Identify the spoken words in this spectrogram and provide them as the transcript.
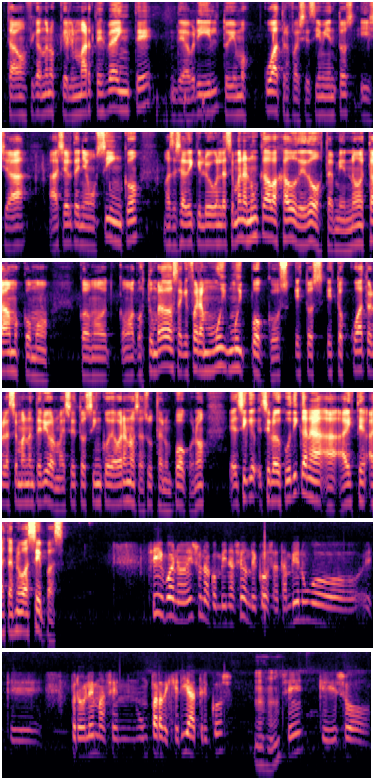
estábamos fijándonos que el martes 20 de abril tuvimos cuatro fallecimientos y ya ayer teníamos cinco, más allá de que luego en la semana nunca ha bajado de dos también, ¿no? Estábamos como... Como, como, acostumbrados a que fueran muy, muy pocos, estos, estos cuatro de la semana anterior, más estos cinco de ahora nos asustan un poco, ¿no? Así que se lo adjudican a, a, este, a estas nuevas cepas. Sí, bueno, es una combinación de cosas. También hubo este, problemas en un par de geriátricos, ¿sí? Que eso,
